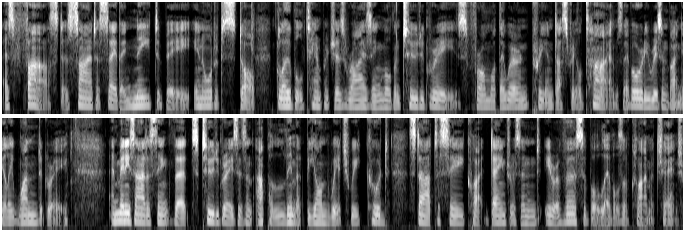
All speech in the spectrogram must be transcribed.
as fast as scientists say they need to be in order to stop global temperatures rising more than two degrees from what they were in pre industrial times. They've already risen by nearly one degree. And many scientists think that two degrees is an upper limit beyond which we could start to see quite dangerous and irreversible levels of climate change.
